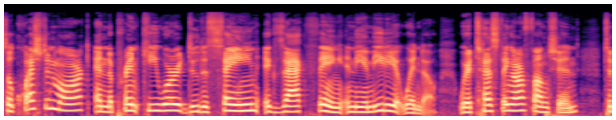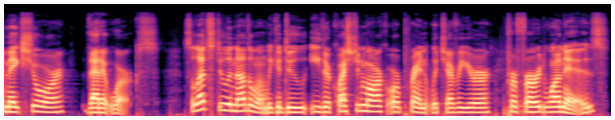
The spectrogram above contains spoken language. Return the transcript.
So question mark and the print keyword do the same exact thing in the immediate window. We're testing our function to make sure that it works. So let's do another one. We could do either question mark or print, whichever your preferred one is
